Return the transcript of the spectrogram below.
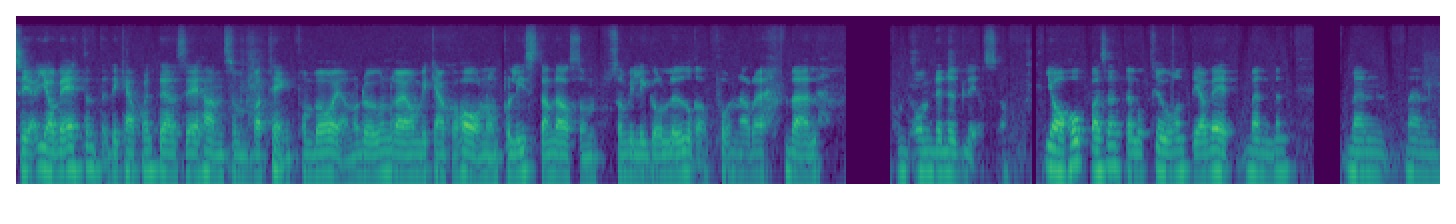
Så jag, jag, vet inte, det kanske inte ens är han som var tänkt från början och då undrar jag om vi kanske har någon på listan där som, som vi ligger och lurar på när det väl, om, om det nu blir så. Jag hoppas inte eller tror inte, jag vet, men, men, men, men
